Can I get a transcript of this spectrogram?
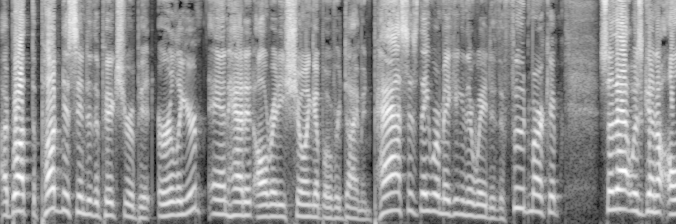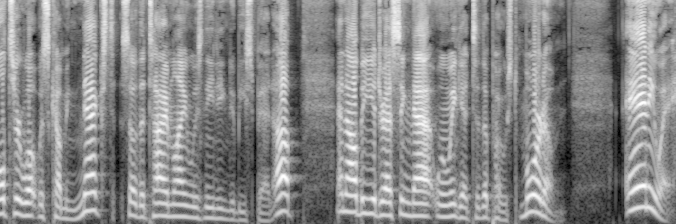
I brought the Pugnus into the picture a bit earlier and had it already showing up over Diamond Pass as they were making their way to the food market. So that was going to alter what was coming next, so the timeline was needing to be sped up, and I'll be addressing that when we get to the post mortem. Anyway,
